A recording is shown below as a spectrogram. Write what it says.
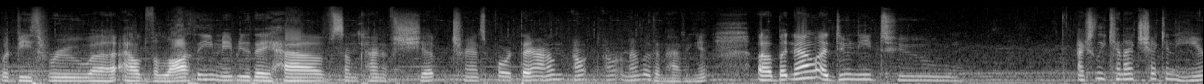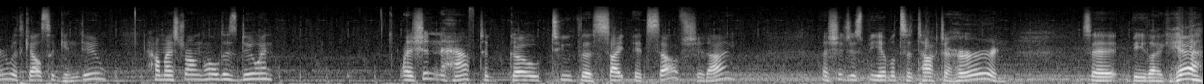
would be through uh, Ald Velothi. Maybe they have some kind of ship transport there. I don't, I don't, I don't remember them having it. Uh, but now I do need to... Actually, can I check in here with Galsa Gindu? How my stronghold is doing? I shouldn't have to go to the site itself, should I? I should just be able to talk to her and say, be like, yeah,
